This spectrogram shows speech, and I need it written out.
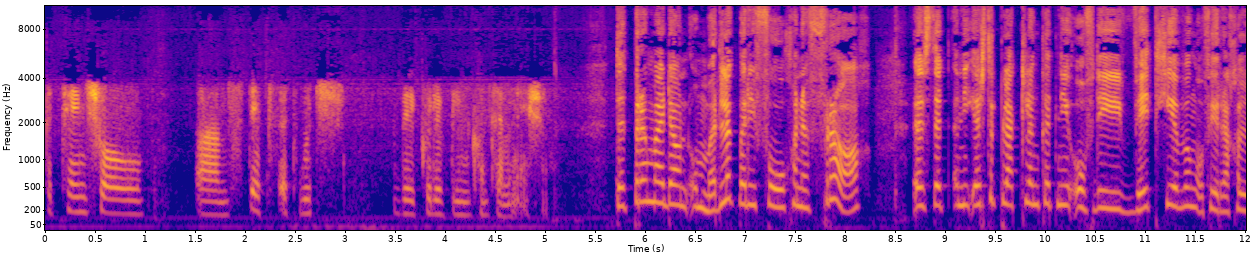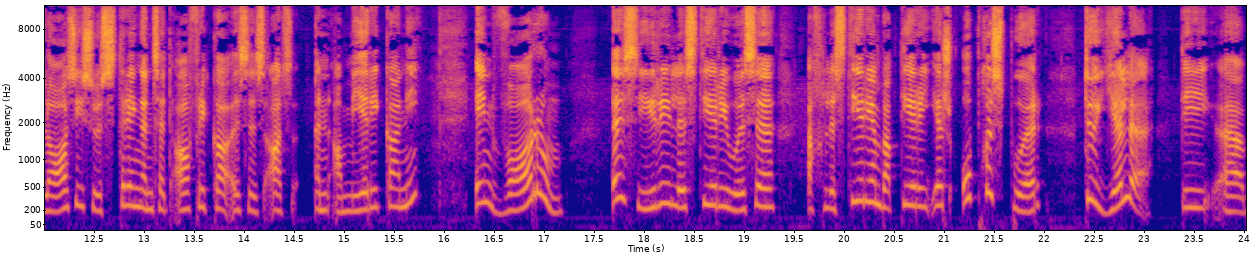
potential um, steps at which there could have been contamination. Dit bring my dan onmiddellik by die volgende vraag is dit in die eerste plek klink dit nie of die wetgewing of die regulasies so streng in Suid-Afrika is as in Amerika nie. En waarom is hierdie listeriose ag listerium bakterie eers opgespoor toe julle die uh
